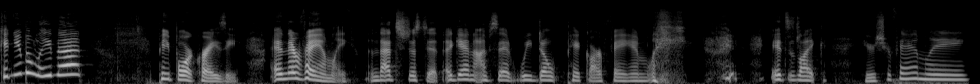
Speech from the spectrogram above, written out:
Can you believe that? People are crazy and their family. And that's just it. Again, I've said we don't pick our family. it's like here's your family.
